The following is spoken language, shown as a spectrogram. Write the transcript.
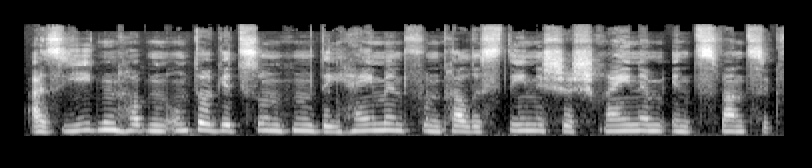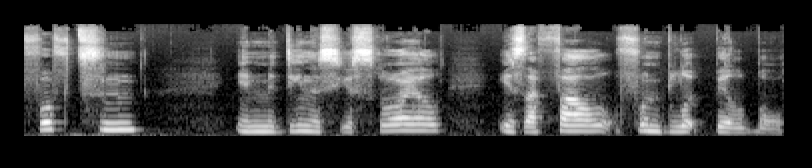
als Jiden haben untergezunden die Heimen von palästinischen Schreinen in 2015 in Medinas Israel ist ein Fall von Blutbilbel.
